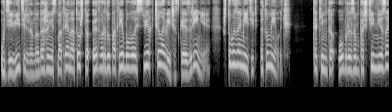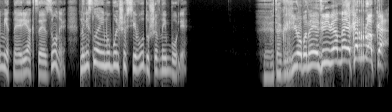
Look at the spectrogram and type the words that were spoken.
Удивительно, но даже несмотря на то, что Эдварду потребовалось сверхчеловеческое зрение, чтобы заметить эту мелочь, Каким-то образом почти незаметная реакция зоны нанесла ему больше всего душевной боли. «Это грёбаная деревянная коробка!»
